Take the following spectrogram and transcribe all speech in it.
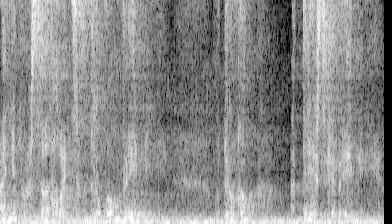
Они просто находятся в другом времени, в другом отрезке времени.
